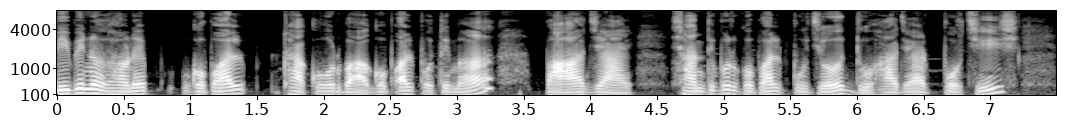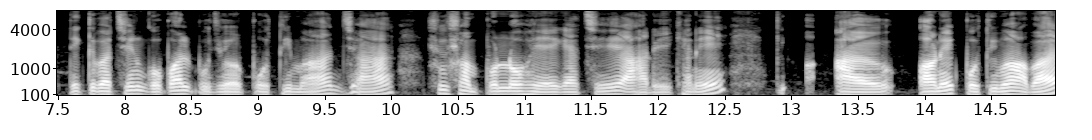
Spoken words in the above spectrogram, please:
বিভিন্ন ধরনের গোপাল ঠাকুর বা গোপাল প্রতিমা পাওয়া যায়। শান্তিপুর গোপাল পুজো দু হাজার পঁচিশ। দেখতে পাচ্ছেন গোপাল পুজোর প্রতিমা যা সুসম্পন্ন হয়ে গেছে। আর এখানে অনেক প্রতিমা আবার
